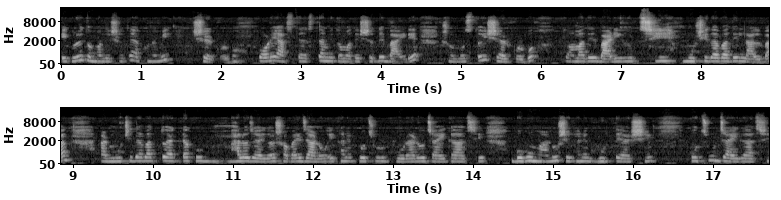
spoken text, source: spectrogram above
এগুলোই তোমাদের সাথে এখন আমি শেয়ার করব। পরে আস্তে আস্তে আমি তোমাদের সাথে বাইরে সমস্তই শেয়ার করব। তো আমাদের বাড়ি হচ্ছে মুর্শিদাবাদের লালবাগ। আর মুর্শিদাবাদ তো একটা খুব ভালো জায়গা, সবাই জানো। এখানে প্রচুর ঘোরারও জায়গা আছে। বহু মানুষ এখানে ঘুরতে আসে। প্রচুর জায়গা আছে।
